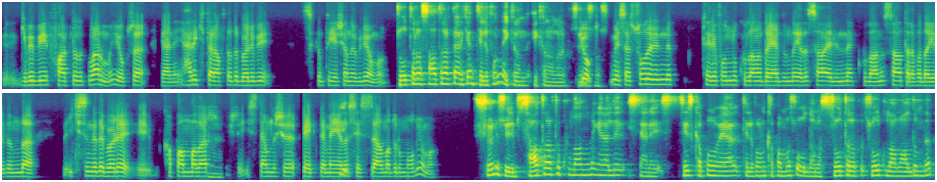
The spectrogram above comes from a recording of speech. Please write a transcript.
e, gibi bir farklılık var mı? Yoksa yani her iki tarafta da böyle bir sıkıntı yaşanabiliyor mu? Sol taraf sağ taraf derken telefonun ekranı ekran olarak söylüyorsunuz. Yok mesela sol elinle telefonunu kulağına dayadığında ya da sağ elinle kulağını sağ tarafa dayadığında ikisinde de böyle e, kapanmalar, hmm. işte istem dışı bekleme ya da sessiz alma durumu oluyor mu? Şöyle söyleyeyim. Sağ tarafta kullandığımda genelde yani ses kapama veya telefonun kapanması oldu ama sol tarafı sol kulağıma aldığımda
